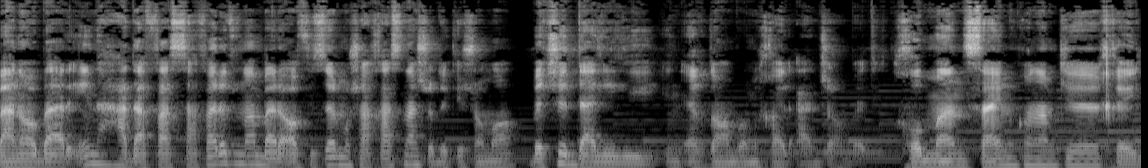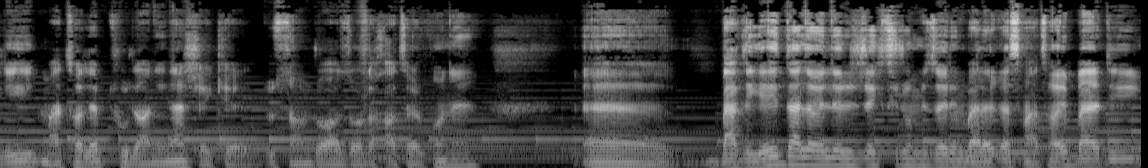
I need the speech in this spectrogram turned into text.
بنابراین هدف از سفرتون هم برای آفیسر مشخص نشده که شما به چه دلیلی این اقدام رو می‌خواید انجام بدید. خب من سعی می‌کنم که خیلی مطالب طولانی نشه که دوستان رو آزرده خاطر کنه. بقیه دلایل ریجکتی رو می‌ذاریم برای قسمت های بعدی.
